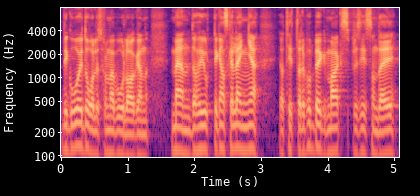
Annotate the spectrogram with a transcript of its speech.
det går ju dåligt för de här bolagen, men det har gjort det ganska länge. Jag tittade på Byggmax precis som dig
